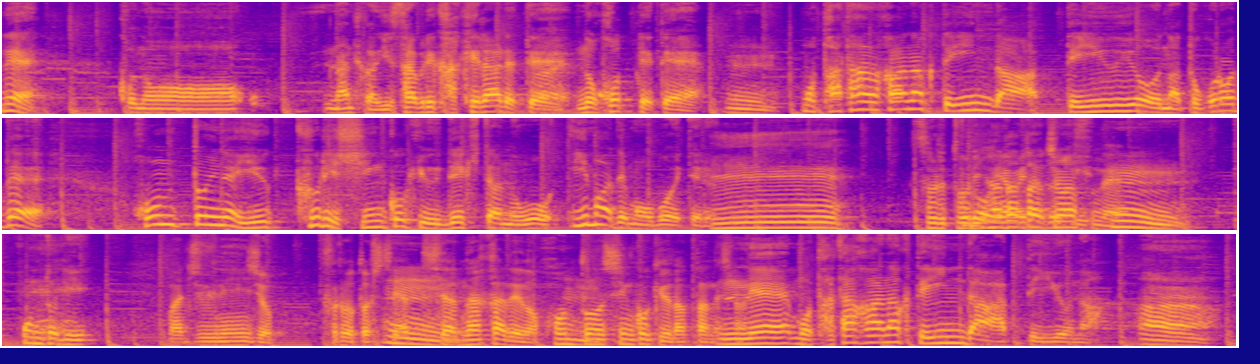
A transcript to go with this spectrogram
うねこのなんていうか揺さぶりかけられて残ってて、うん、もう戦わなくていいんだっていうようなところで本当にねゆっくり深呼吸できたのを今でも覚えてる。えー、それ鳥肌立ちますね。うん、本当に。まあ10年以上プロとしてやってきた中での本当の深呼吸だったんでしょうね。うんうん、ねもう戦わなくていいんだっていうような。うん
